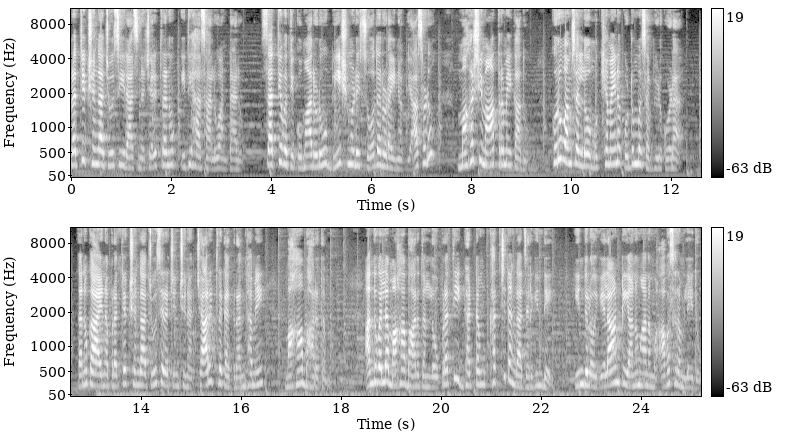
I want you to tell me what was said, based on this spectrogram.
ప్రత్యక్షంగా చూసి రాసిన చరిత్రను ఇతిహాసాలు అంటారు. సత్యవతి కుమారుడు భీష్ముడి సోదరుడైన వ్యాసుడు మహర్షి మాత్రమే కాదు కురు వంశంలో ముఖ్యమైన కుటుంబ సభ్యుడు కూడా. కనుక ఆయన ప్రత్యక్షంగా చూసి రచించిన చారిత్రక గ్రంథమే మహాభారతం. అందువల్ల మహాభారతంలో ప్రతి ఘట్టం ఖచ్చితంగా జరిగిందే. ఇందులో ఎలాంటి అనుమానం అవసరం లేదు.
